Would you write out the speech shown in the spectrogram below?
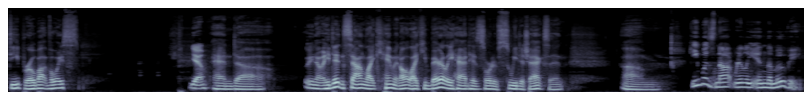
deep robot voice, Yeah. and uh, you know he didn't sound like him at all. Like he barely had his sort of Swedish accent. Um, He was not really in the movie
